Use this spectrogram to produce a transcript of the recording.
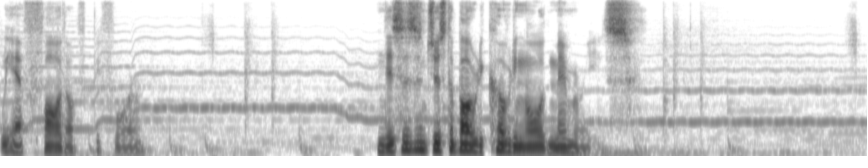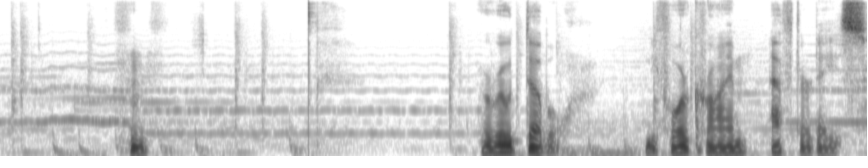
we have thought of before. And this isn't just about recovering old memories. Hmm. Road double. Before crime, after days.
